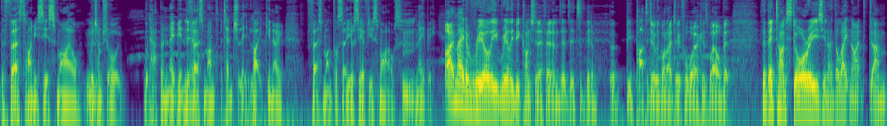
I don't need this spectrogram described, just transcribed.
the first time you see a smile, which I'm sure would happen maybe in the. Yeah. first month potentially. Like you know, first month or so, you'll see a few smiles, Hmm. maybe. I made a really, really big conscious effort, and it's, it's a bit of a big part to do with what I do for work as well. But the bedtime stories, you know, the late night um,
